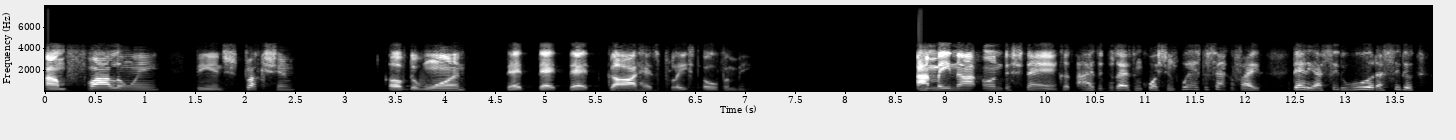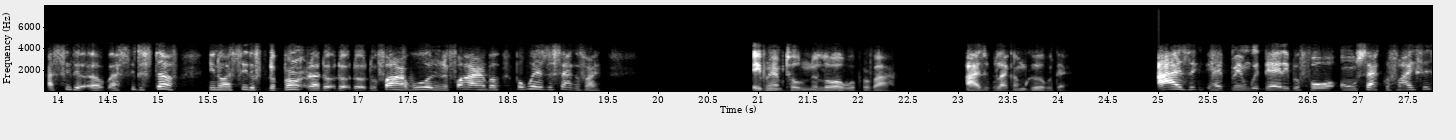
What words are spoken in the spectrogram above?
I'm following the instruction of the one that that that God has placed over me. I may not understand because Isaac was asking questions. Where's the sacrifice, Daddy? I see the wood. I see the I see the uh, I see the stuff. You know, I see the the burnt uh, the, the, the firewood and the fire. But but where's the sacrifice? Abraham told him the Lord will provide. Isaac was like, I'm good with that. Isaac had been with daddy before on sacrifices.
